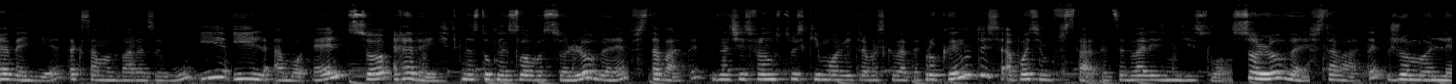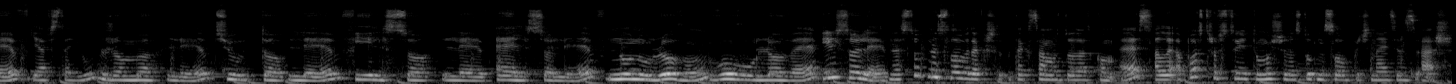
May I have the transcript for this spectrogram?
réveillez, так само два рази vous, і il або elle se réveille. Наступне слово lever, вставати. Значить, в французькій мові треба сказати прокинутися, а потім встати. Це два різні дієслова. Lever – вставати. Je я встаю. Je me lève. Tu te lèves. Il se lève. Elle se lève. Nous. Наступне слово так, так само з додатком s, але апостроф стоїть, тому що наступне слово починається з h,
